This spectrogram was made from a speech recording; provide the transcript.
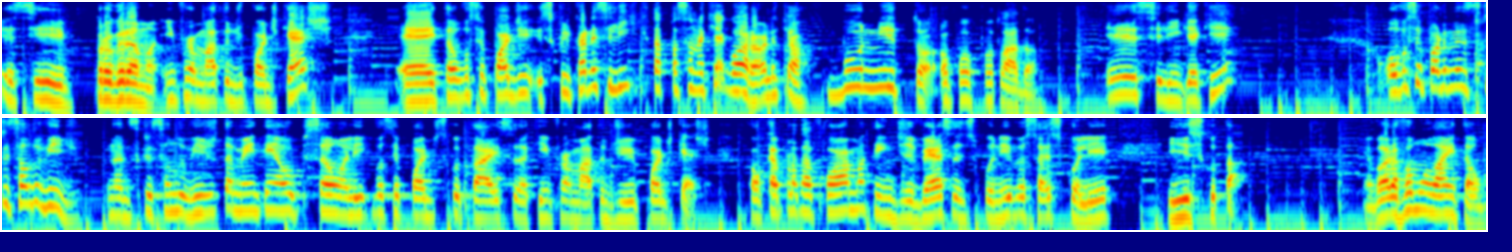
esse programa em formato de podcast, é, então você pode clicar nesse link que tá passando aqui agora. Olha aqui, ó. Bonito. Ó, pro outro lado, ó. Esse link aqui. Ou você pode na descrição do vídeo. Na descrição do vídeo também tem a opção ali que você pode escutar isso aqui em formato de podcast. Qualquer plataforma, tem diversas disponíveis, é só escolher e escutar. Agora vamos lá então.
